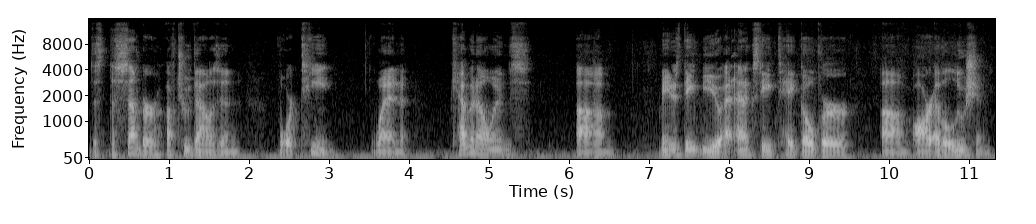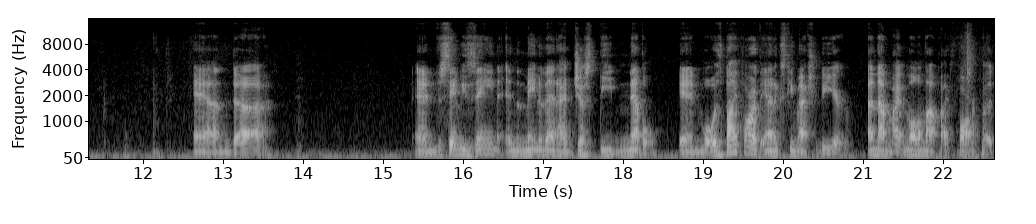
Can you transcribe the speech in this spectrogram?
this December of 2014 when Kevin Owens um, made his debut at NXT Takeover um, R Evolution, and uh, and Sami Zayn in the main event had just beaten Neville in what was by far the NXT match of the year, and not by well not by far, but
